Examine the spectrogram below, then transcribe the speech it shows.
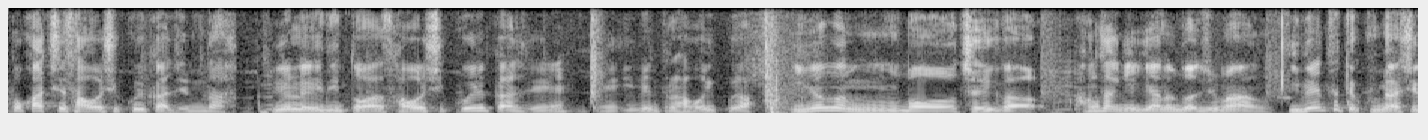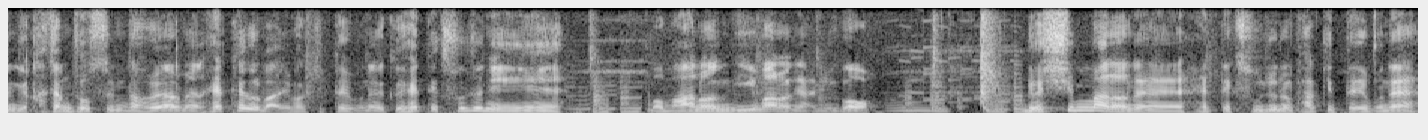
똑같이 4월 19일까지입니다. 리얼레이디 또한 4월 19일까지 네, 이벤트를 하고 있고요. 인형은 뭐 저희가 항상 얘기하는 거지만 이벤트 때 구매하시는 게 가장 좋습니다. 왜냐하면 혜택을 많이 받기 때문에 그 혜택 수준이 뭐 만 원, 이만 원이 아니고 몇십만 원의 혜택 수준을 받기 때문에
